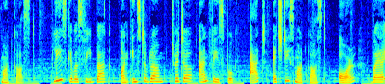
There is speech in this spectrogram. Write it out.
Smartcast. Please give us feedback on Instagram, Twitter, and Facebook at HT Smartcast or via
